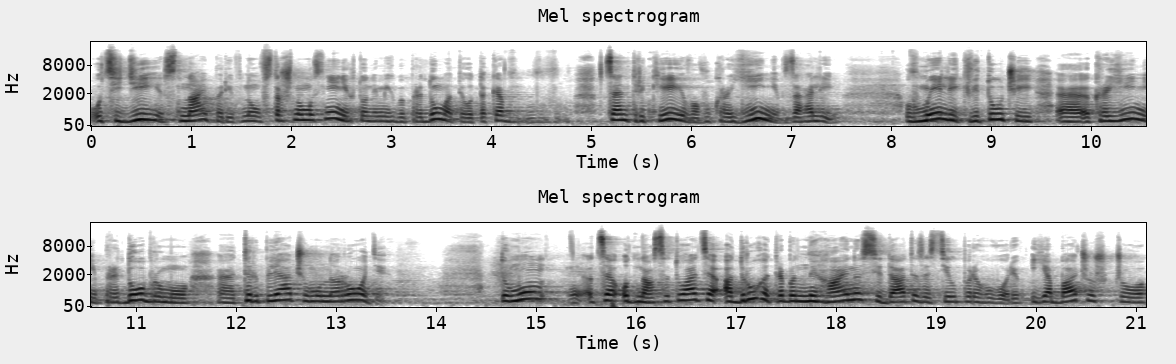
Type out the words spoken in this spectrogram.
оці дії снайперів. Ну, в страшному сні ніхто не міг би придумати отаке в, в, в центрі Києва, в Україні взагалі. В милій, квітучій е, країні, при доброму, е, терплячому народі. Тому це одна ситуація, а друга треба негайно сідати за стіл переговорів. І я бачу, що,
